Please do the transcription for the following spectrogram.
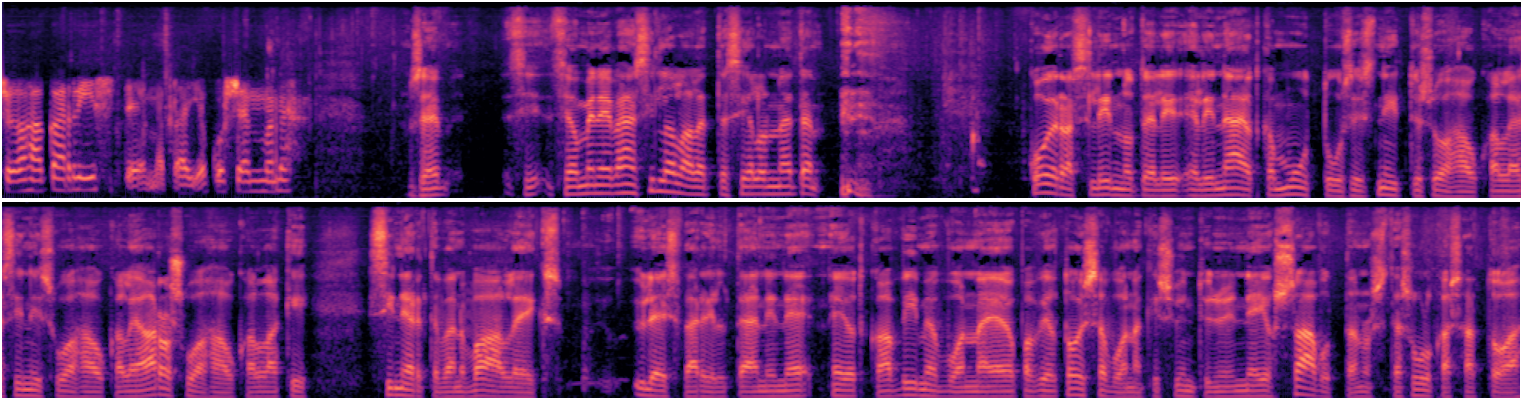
suohaukan risteemä tai joku semmoinen. No se, se, se menee vähän sillä lailla, että siellä on näitä koiraslinnut, eli, eli nämä, jotka muuttuu siis niittysuohaukalle ja sinisuohaukalle ja arosuohaukallakin sinertävän vaaleiksi yleisväriltään, niin ne, ne, jotka on viime vuonna ja jopa vielä toissa vuonnakin syntynyt, niin ne ei ole saavuttanut sitä sulkasatoa,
